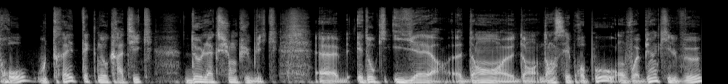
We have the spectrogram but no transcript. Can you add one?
trop ou très technocratique de l'action publique. Euh, et donc hier, dans, dans, dans ses propos, on voit bien qu'il veut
